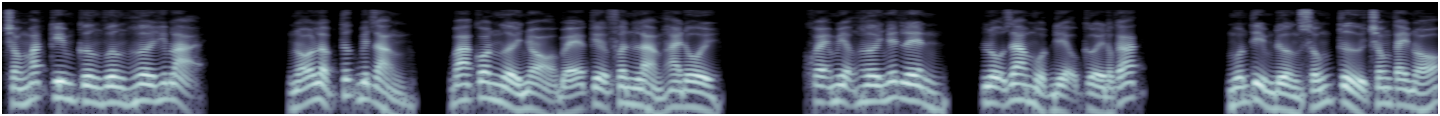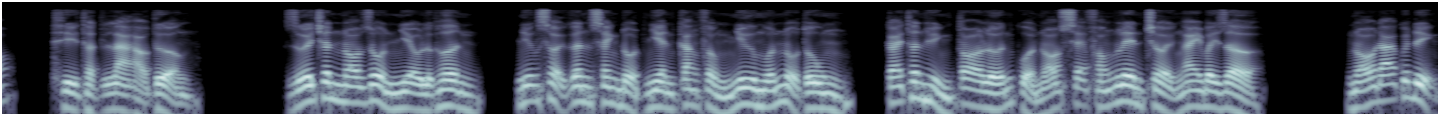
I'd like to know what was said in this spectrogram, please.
Trong mắt Kim Cương Vương hơi híp lại. Nó lập tức biết rằng, ba con người nhỏ bé kia phân làm hai đôi. Khoe miệng hơi nhếch lên, lộ ra một điệu cười độc ác. Muốn tìm đường sống từ trong tay nó, thì thật là ảo tưởng. Dưới chân nó dồn nhiều lực hơn, những sợi gân xanh đột nhiên căng phồng như muốn nổ tung, cái thân hình to lớn của nó sẽ phóng lên trời ngay bây giờ. Nó đã quyết định,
